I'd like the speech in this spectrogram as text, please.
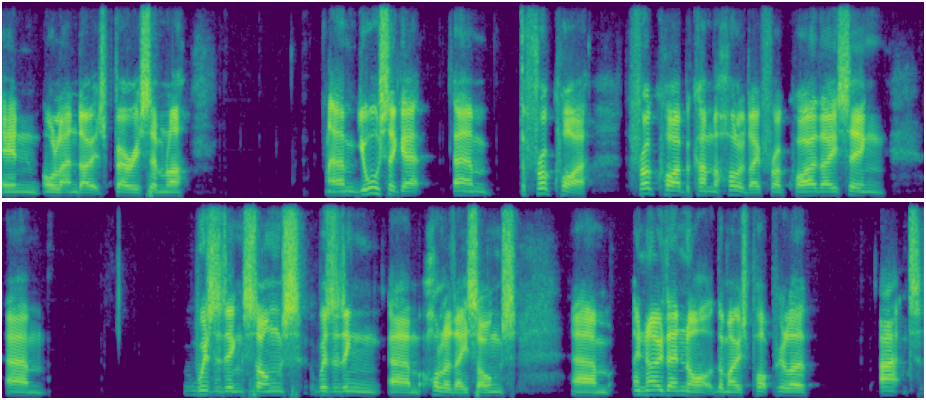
in Orlando, it's very similar. Um, you also get um, the Frog Choir. The Frog Choir become the Holiday Frog Choir. They sing um, wizarding songs, wizarding um, holiday songs. Um, I know they're not the most popular act.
